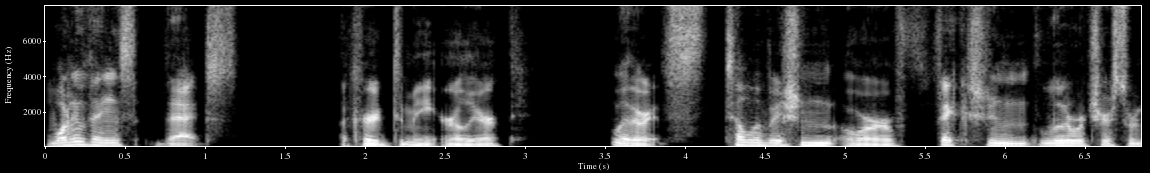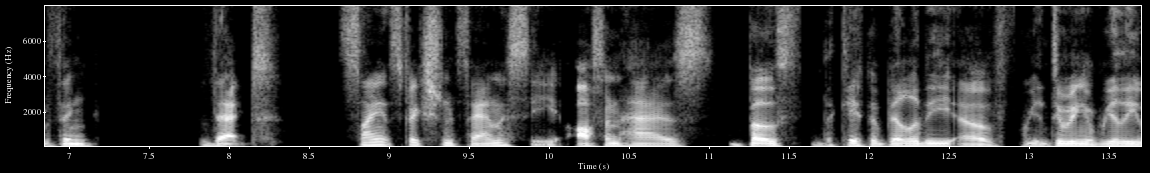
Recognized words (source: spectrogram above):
One of the things that occurred to me earlier whether it's television or fiction, literature sort of thing, that science fiction fantasy often has both the capability of doing really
